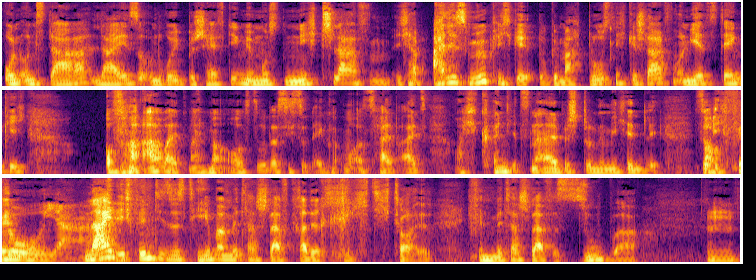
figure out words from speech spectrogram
und uns da leise und ruhig beschäftigen. Wir mussten nicht schlafen. Ich habe alles möglich ge gemacht, bloß nicht geschlafen. Und jetzt denke ich, auf der Arbeit manchmal auch so, dass ich so denke, oh, es ist halb eins, oh, ich könnte jetzt eine halbe Stunde mich hinlegen. So, Och, ich finde. Nein, ich finde dieses Thema Mittagsschlaf gerade richtig toll. Ich finde Mittagsschlaf ist super. Hm.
